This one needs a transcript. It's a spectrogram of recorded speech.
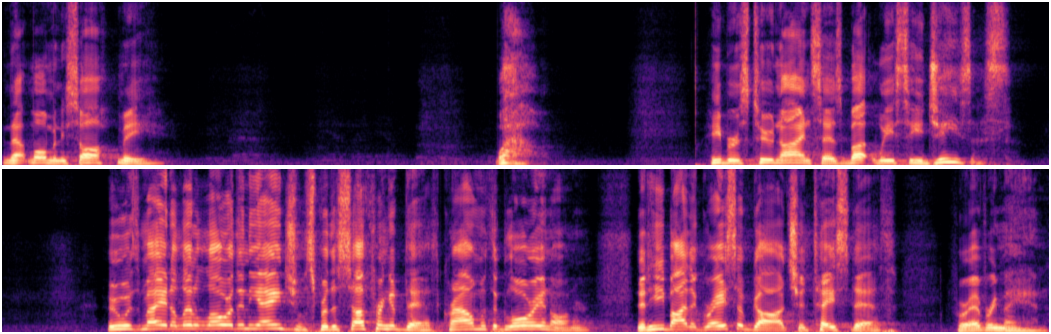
In that moment, he saw me. Wow. Hebrews 2 9 says, But we see Jesus who was made a little lower than the angels for the suffering of death, crowned with the glory and honor, that he by the grace of God should taste death for every man.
